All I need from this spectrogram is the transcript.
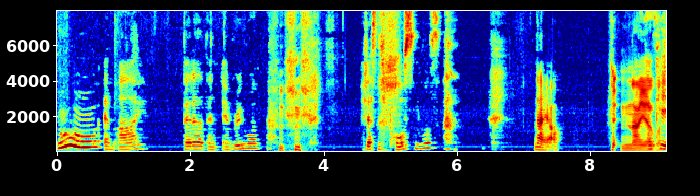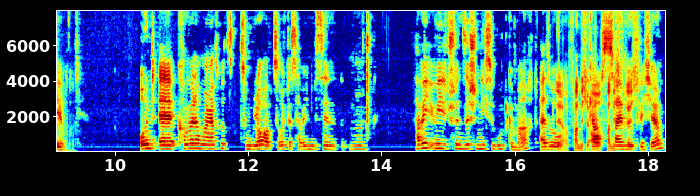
uh, am I better than everyone? ich das nicht posten muss. naja. naja, Okay. Und äh, kommen wir noch mal ganz kurz zum Glow-Up zurück. Das habe ich ein bisschen, hm, habe ich irgendwie die Transition nicht so gut gemacht. Also Ja, fand ich auch, fand zwei ich frech. mögliche.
